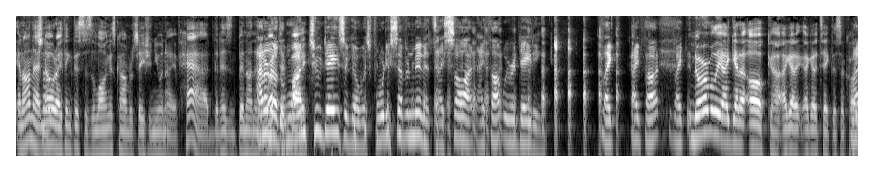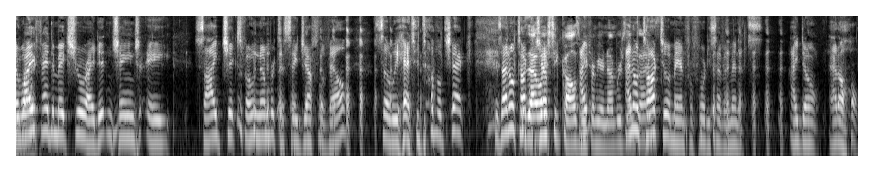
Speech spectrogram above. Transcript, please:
And on that So- note, I think this is the longest conversation you and I have had that hasn't been on another. I uninterrupted don't know. The by. one two days ago was 47 minutes. I saw it and I thought we were dating. Like I thought, like Normally, I get a oh god, I gotta I gotta take this. Call My you back." wife had to make sure I didn't change a side chick's phone number to say Jeff Lavelle, so we had to double check because I don't talk Is that to why Jeff. she calls me I- from your number I don't talk to a man for 47 minutes. I don't at all.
